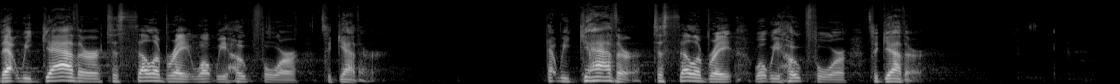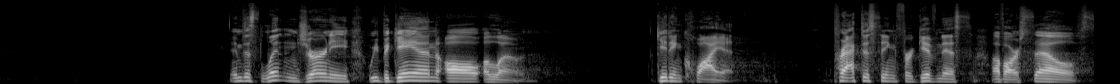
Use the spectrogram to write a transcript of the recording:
that we gather to celebrate what we hope for together. That we gather to celebrate what we hope for together. In this Lenten journey, we began all alone, getting quiet, practicing forgiveness of ourselves.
